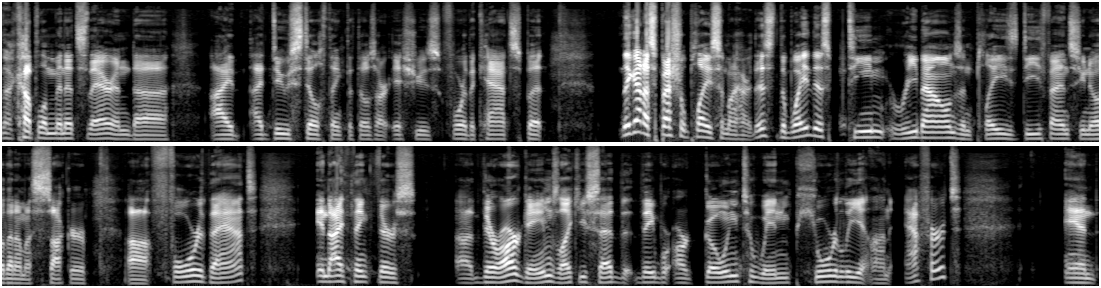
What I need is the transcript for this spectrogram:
a couple of minutes there, and uh, I I do still think that those are issues for the Cats, but they got a special place in my heart. This the way this team rebounds and plays defense. You know that I'm a sucker uh, for that, and I think there's uh, there are games, like you said, that they were, are going to win purely on effort, and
